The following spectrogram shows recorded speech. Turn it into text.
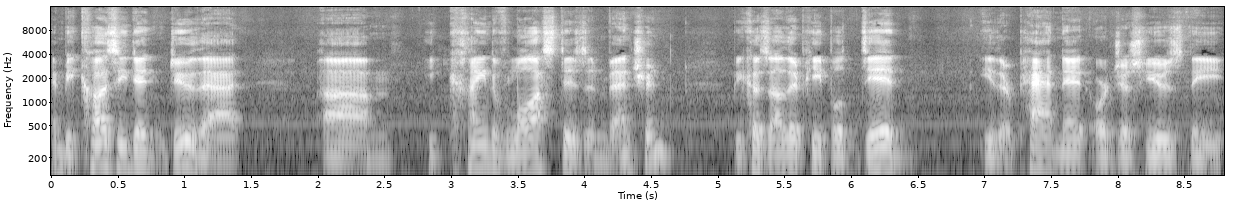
And because he didn't do that, um, he kind of lost his invention because other people did either patent it or just use the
